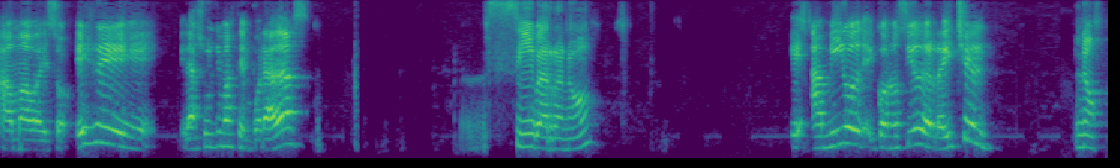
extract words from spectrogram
amaba eso. Es de las últimas temporadas. Sí, barra, ¿no? Eh, amigo, conocido de Rachel. No.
